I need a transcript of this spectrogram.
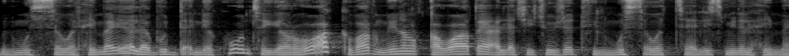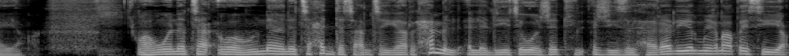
من مستوى الحماية لابد أن يكون تياره أكبر من القواطع التي توجد في المستوى الثالث من الحماية. وهو. وهنا نتحدث عن تيار الحمل الذي يتواجد في الأجهزة الحرارية المغناطيسية.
